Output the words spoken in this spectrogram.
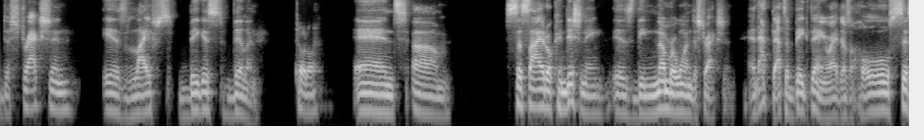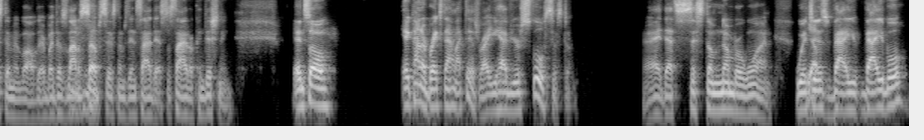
distraction is life's biggest villain. Totally. And um, societal conditioning is the number one distraction. And that that's a big thing, right? There's a whole system involved there, but there's a lot mm-hmm. of subsystems inside that societal conditioning. And so it kind of breaks down like this, right? You have your school system. All right, that's system number one, which yep. is value valuable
